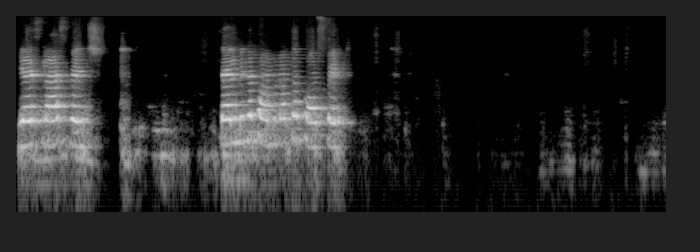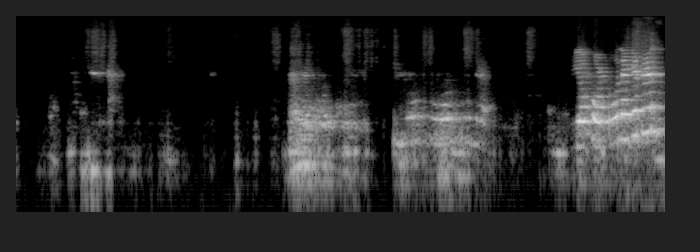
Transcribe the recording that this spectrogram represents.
Yes, last bench. Tell me the formula of the phosphate. CO4 two negative.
